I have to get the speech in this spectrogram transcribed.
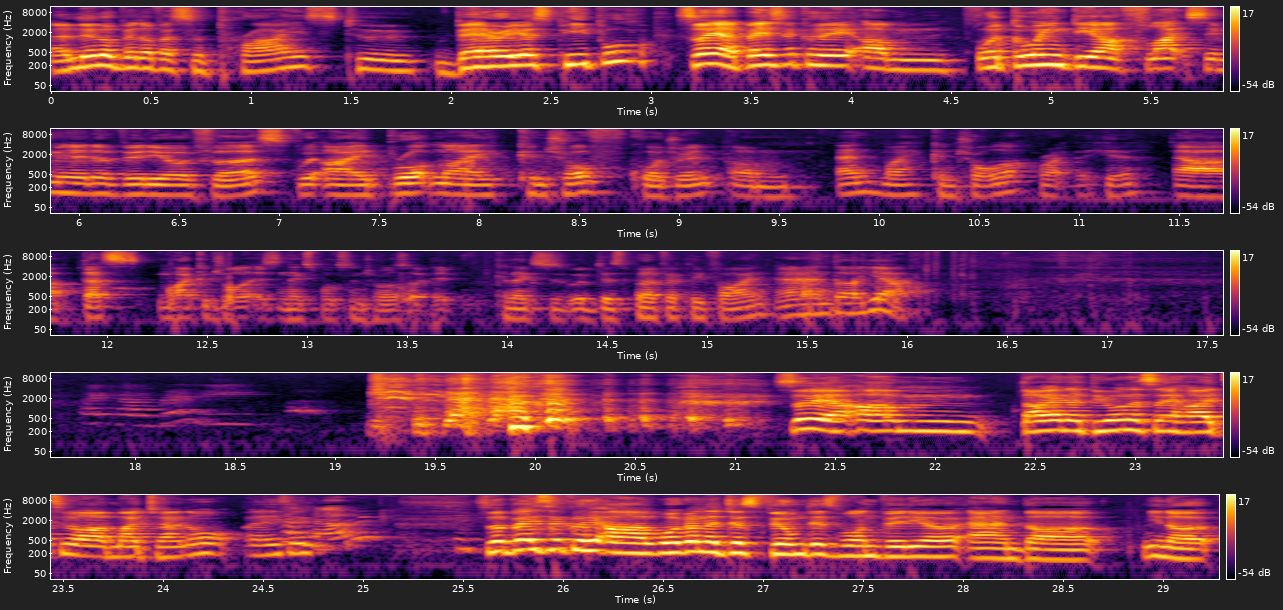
a little bit of a surprise to various people. So yeah, basically, um, we're doing the uh, flight simulator video first. I brought my control quadrant, um, and my controller right here. Uh, that's my controller is an Xbox controller, so it connects with this perfectly fine. And uh, yeah? so yeah, um, Diana, do you want to say hi to uh, my channel? Anything? Hello? So basically, uh, we're gonna just film this one video, and uh, you know,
